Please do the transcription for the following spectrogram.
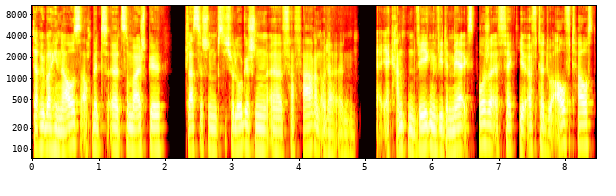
Darüber hinaus auch mit äh, zum Beispiel klassischen psychologischen äh, Verfahren oder ähm, erkannten Wegen wie dem Mehr-Exposure-Effekt. Je öfter du auftauchst,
